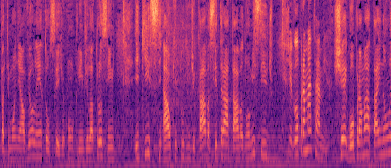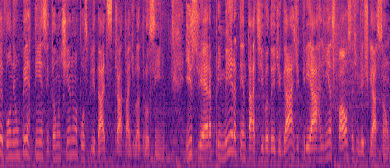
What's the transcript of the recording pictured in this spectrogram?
patrimonial violenta, ou seja, com o crime de latrocínio. E que, ao que tudo indicava, se tratava de um homicídio. Chegou para matar mesmo. Chegou para matar e não levou nenhum pertence, então não tinha nenhuma possibilidade de se tratar de latrocínio. Isso já era a primeira tentativa do Edgar de criar linhas falsas de investigação.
